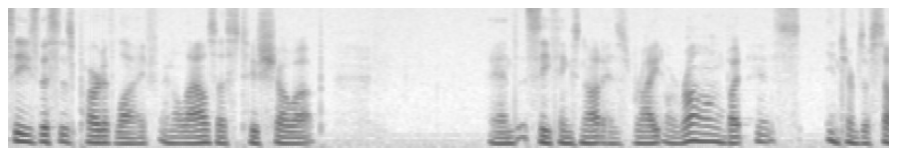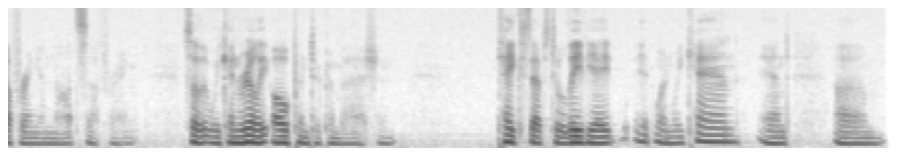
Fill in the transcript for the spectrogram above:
sees this as part of life and allows us to show up and see things not as right or wrong, but in terms of suffering and not suffering, so that we can really open to compassion. Take steps to alleviate it when we can, and um,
